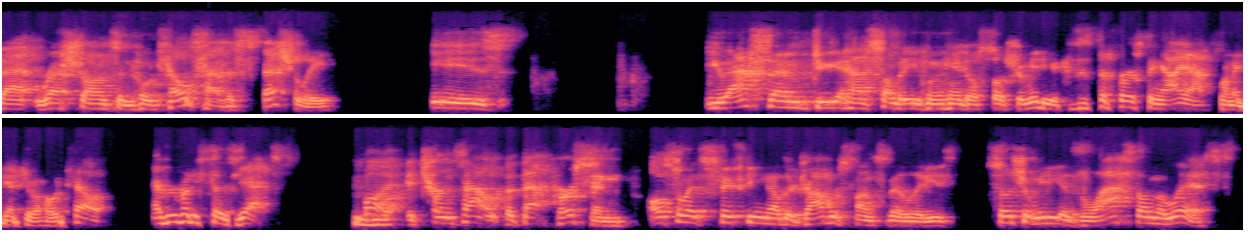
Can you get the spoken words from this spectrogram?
that restaurants and hotels have, especially, is you ask them, do you have somebody who handles social media? Because it's the first thing I ask when I get to a hotel. Everybody says yes. Mm-hmm. But it turns out that that person also has 15 other job responsibilities. Social media is last on the list,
